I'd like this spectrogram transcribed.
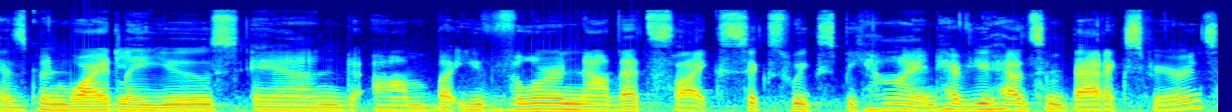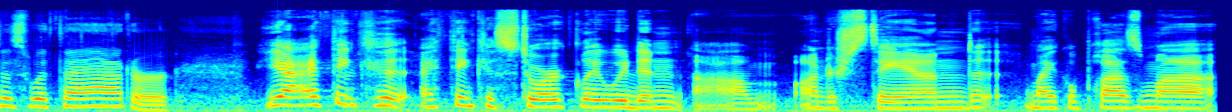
has been widely used, and um, but you've learned now that's like six weeks behind. Have you had some bad experiences with that, or? Yeah, I think I think historically we didn't um, understand mycoplasma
